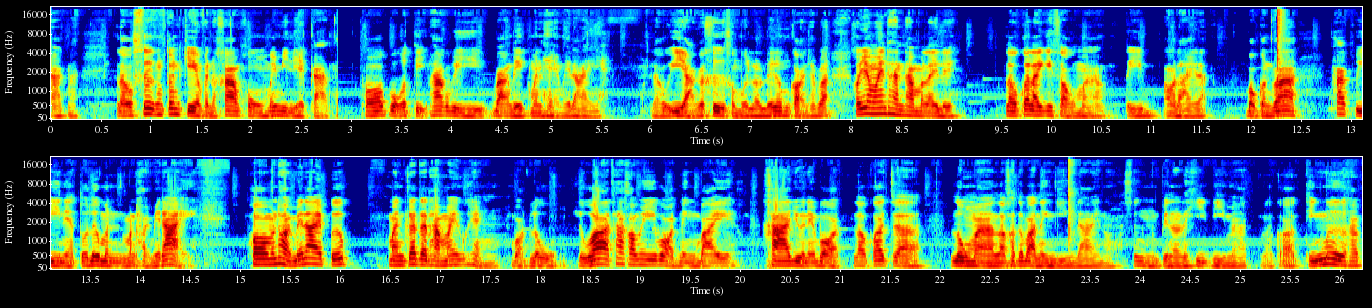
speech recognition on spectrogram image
มากนะ แล้วซึ่งต้นเกมฝันตรงข้ามคงไม่มีเรียการ์ดเพราะปกติภาควีบางเด็กมันแห่ไม่ได้ไงแล้วอีกอย่างก็คือสมมติเราเริ่มก่อนใช่ปะเขายังไม่ทันทำอะไรเลย เราก็ไล่กีสองมาตีเอาไดละบอกก่อนว่าภาควีเนี่ยตัวเริ่มมันมันถอยไม่ได้ พอมันถอยไม่ได้ปุ๊บมันก็จะทำให้คู่แข่งบอร์ดโล่งหรือว่าถ้าเขามีบอร์ดหนึ่งใบคาอยู่ในบอร์ดเราก็จะลงมาแล้วคาตบาร์หนึ่งยิงได้เนาะซึ่งเป็นอะไรที่ดีมาก แล้วก็ทิ้งมือครับ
